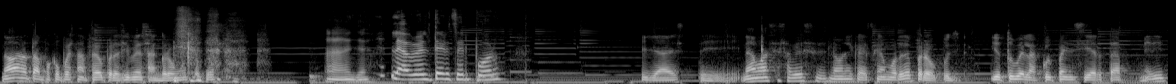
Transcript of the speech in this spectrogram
No, no, tampoco pues tan feo, pero sí me sangró mucho. Pues. Ah, ya. Le abrió el tercer poro. Y ya, este, nada más esa vez es la única vez que me mordió, pero pues yo tuve la culpa en cierta medida.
